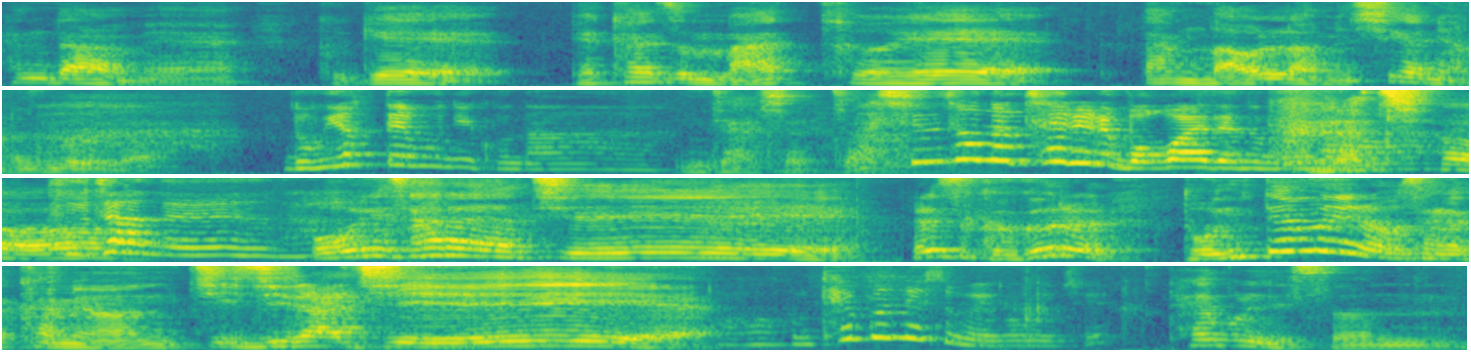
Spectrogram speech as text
한 다음에 그게 백화점 마트에 딱 나오려면 시간이 어느 정도 걸려요? 농약 때문이구나. 이제 아셨죠? 아, 신선한 체리를 먹어야 되는구나. 그렇죠. 부자는. 아, 오래 살아야지. 그래서 그거를 돈 때문이라고 생각하면 찌질하지. 아, 그럼 태블릿은 왜 그러지? 태블릿은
